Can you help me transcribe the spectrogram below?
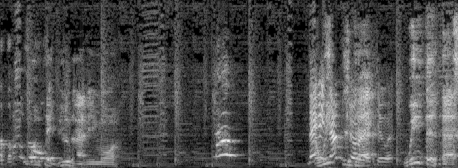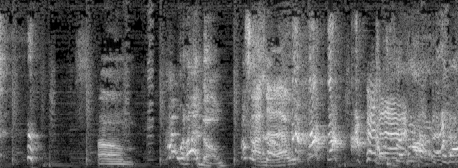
of a I don't know they do that anymore. No, They, We I'm did sure that. they do it. We did that. um, how would I know? I'm not that. so now, so now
